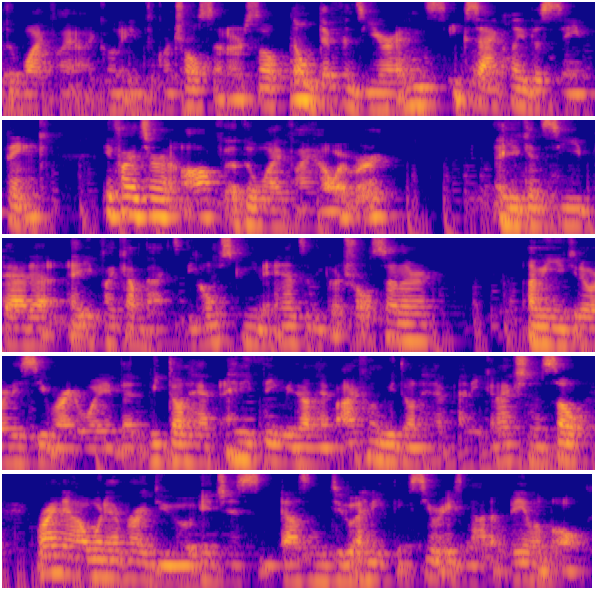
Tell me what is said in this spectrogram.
the Wi-Fi icon in the control center, so no difference here, and it's exactly the same thing. If I turn off the Wi-Fi, however, uh, you can see that uh, if I come back to the home screen and to the control center, I mean, you can already see right away that we don't have anything. We don't have iPhone. We don't have any connection. So right now, whatever I do, it just doesn't do anything. Siri is not available.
